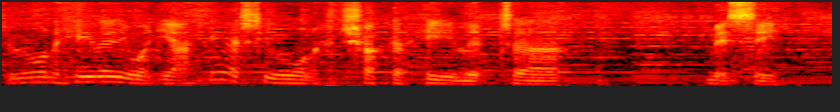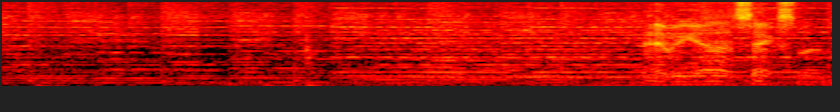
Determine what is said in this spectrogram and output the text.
Do we want to heal anyone? Yeah, I think actually we want to chuck a heal at uh, Missy. That's excellent.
